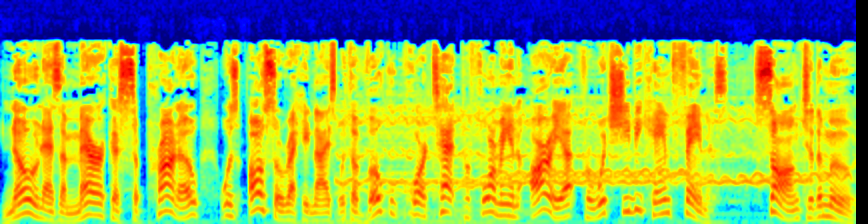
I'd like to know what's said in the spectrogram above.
known as America's soprano, was also recognized with a vocal quartet performing an aria for which she became famous, Song to the Moon.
